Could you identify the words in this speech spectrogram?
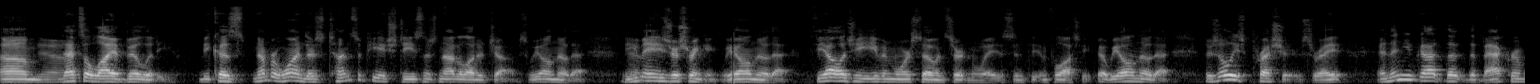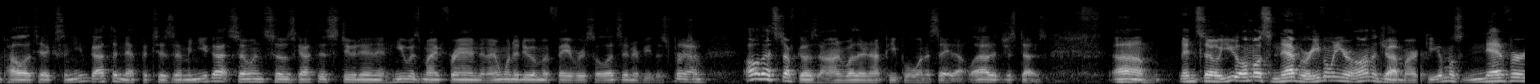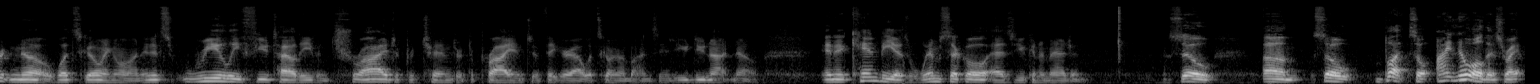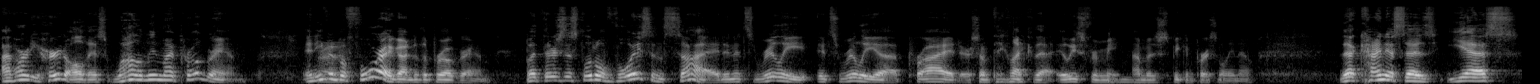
um, yeah. that's a liability. Because number one, there's tons of PhDs and there's not a lot of jobs. We all know that. The yeah. humanities are shrinking. We all know that. Theology, even more so in certain ways, in, th- in philosophy. Yeah, we all know that. There's all these pressures, right? And then you've got the, the backroom politics, and you've got the nepotism, and you got so and so's got this student, and he was my friend, and I want to do him a favor, so let's interview this person. all that stuff goes on, whether or not people want to say it out loud. It just does. Um, and so you almost never, even when you're on the job market, you almost never know what's going on, and it's really futile to even try to pretend or to pry and to figure out what's going on behind the scenes. You do not know, and it can be as whimsical as you can imagine. So, um, so, but so I know all this, right? I've already heard all this while I'm in my program, and even Right. before I got into the program but there's this little voice inside and it's really it's really uh, pride or something like that at least for me. I'm just speaking personally now. That kind of says yes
